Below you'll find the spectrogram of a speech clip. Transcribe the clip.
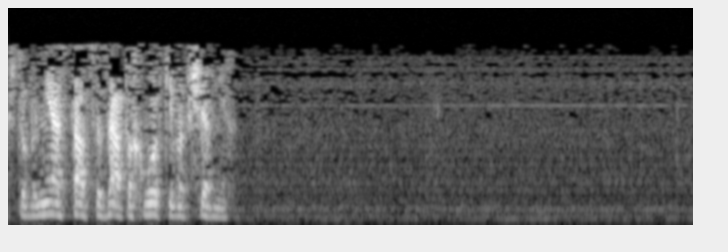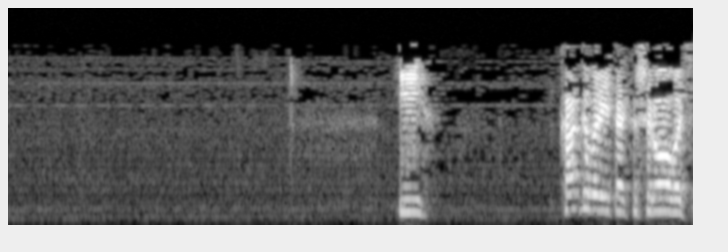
чтобы не остался запах водки вообще в них. И как говорит откашировать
